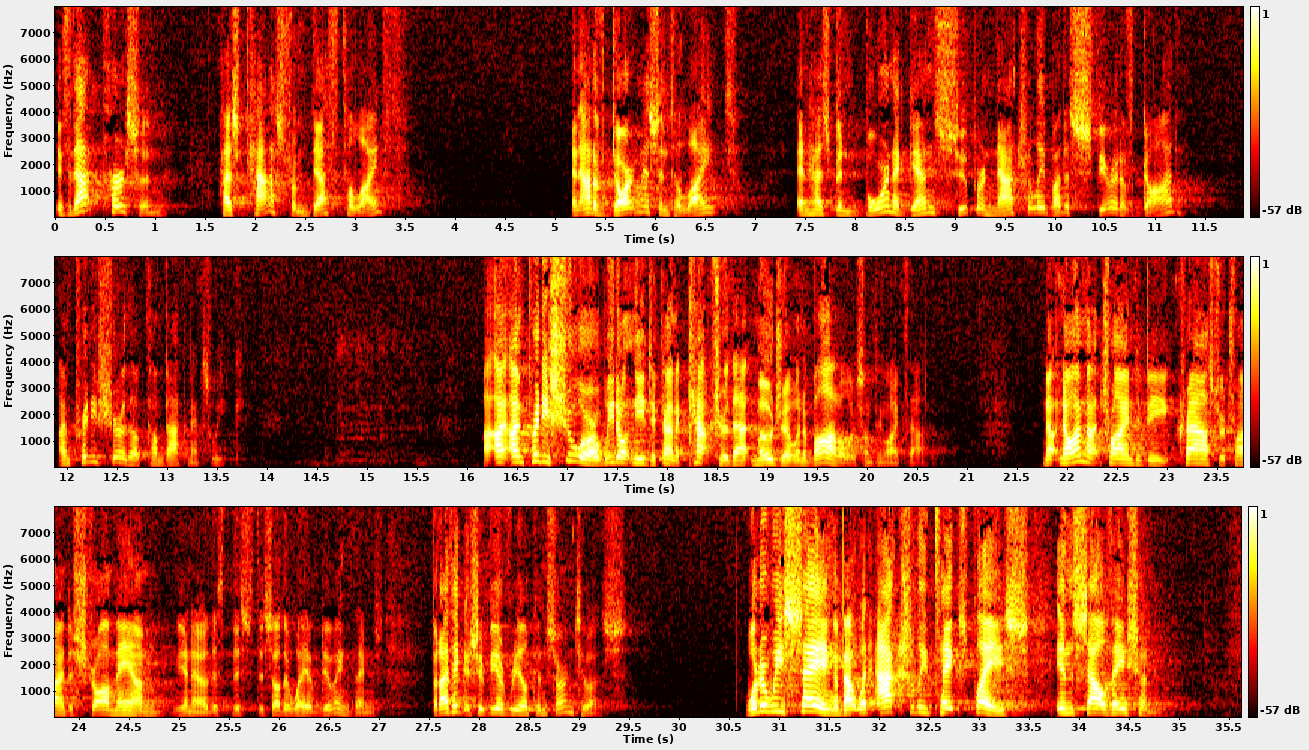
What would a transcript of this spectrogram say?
If that person has passed from death to life and out of darkness into light and has been born again supernaturally by the Spirit of God, I'm pretty sure they'll come back next week. I, am pretty sure we don't need to kind of capture that mojo in a bottle or something like that. Now, now I'm not trying to be crass or trying to straw man, you know, this, this, this other way of doing things, but I think it should be of real concern to us. What are we saying about what actually takes place in salvation?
